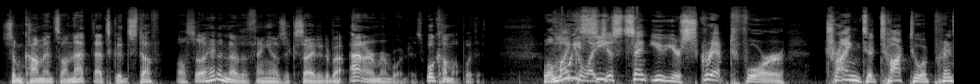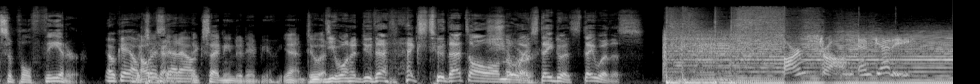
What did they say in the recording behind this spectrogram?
some comments on that. That's good stuff. Also, I had another thing I was excited about. I don't remember what it is. We'll come up with it. Well, Michael, C- I just sent you your script for trying to talk to a principal theater. Okay, I'll check that out. Exciting to debut. Yeah, do it. Do you want to do that next too? That's all on sure. the way. Stay with Stay with us. Armstrong and Getty.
